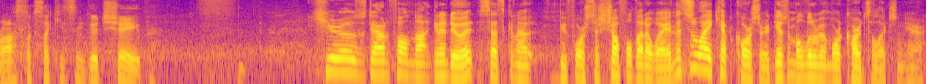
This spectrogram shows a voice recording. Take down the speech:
Ross looks like he's in good shape. Hero's downfall, not going to do it. Seth's going to be forced to shuffle that away. And this is why I kept Courser. It gives him a little bit more card selection here.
